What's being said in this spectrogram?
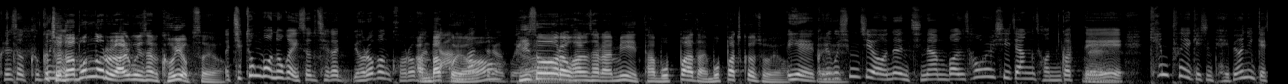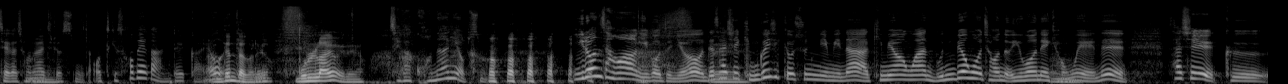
그래서 음? 그 전화번호를 알고 있는 사람이 거의 없어요. 직통 번호가 있어도 제가 여러 번안 걸어봤는데 안, 받고요. 받더라고요. 비서라고 하는 사람이 다 못 받아요. 못 받겨줘요. 예, 그리고 네. 심지어는 지난번 서울시장 선거 때 네. 캠프에 계신 대변인께 제가 전화를 드렸습니다. 어떻게 섭외가 안 될까요? 안 된다 그래요? 몰라요 이래요. 제가 권한이 없습니다. 이런 상황이거든요. 근데 네. 사실 김근식 교수님이나 김영환, 문병호 전 의원의 음. 경우에는 사실 그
